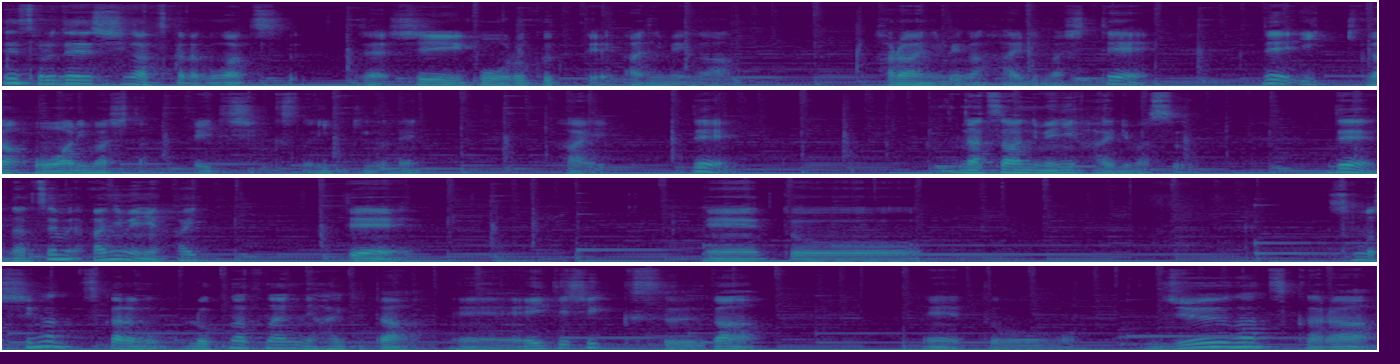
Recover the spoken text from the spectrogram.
でそれで4月から5月456ってアニメが春アニメが入りましてで1期が終わりました。86の1期がね。はい。で夏アニメに入ります。で夏アニメに入ってえっ、と、その4月から6月の間に入ってた、えー86が、えっ、と、10月から、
